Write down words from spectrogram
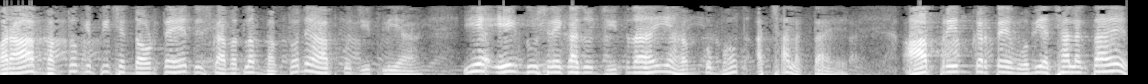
और आप भक्तों के पीछे दौड़ते हैं तो इसका मतलब भक्तों ने आपको जीत लिया। ये एक दूसरे का जो जीतना है, ये हमको बहुत अच्छा लगता है। आप प्रेम करते हैं, वो भी अच्छा लगता है,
